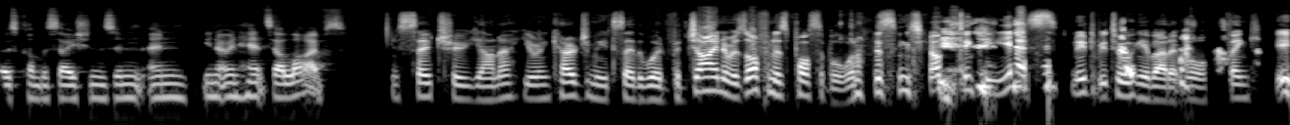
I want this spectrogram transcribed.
those conversations and and you know enhance our lives. It's so true, Jana. You're encouraging me to say the word vagina as often as possible when I'm listening to you. I'm thinking, yes, need to be talking about it more. Thank you.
